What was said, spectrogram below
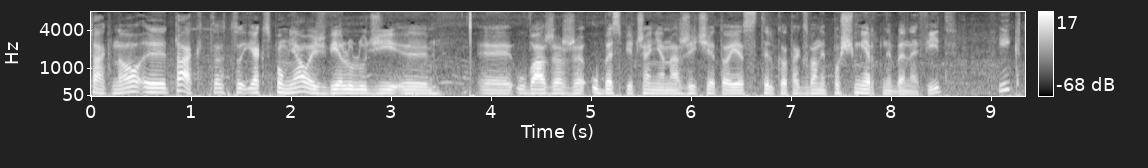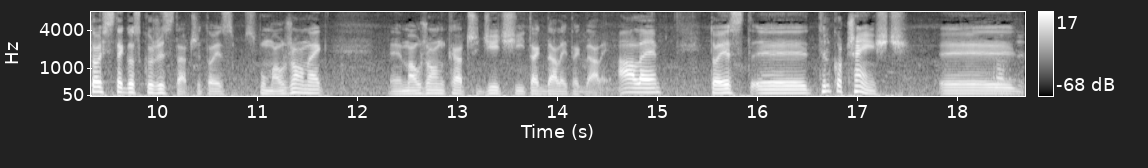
Tak, no y, tak, to, to jak wspomniałeś, wielu ludzi y, y, uważa, że ubezpieczenia na życie to jest tylko tak zwany pośmiertny benefit i ktoś z tego skorzysta, czy to jest współmałżonek, y, małżonka, czy dzieci i tak dalej, i tak. Ale to jest y, tylko część Prawdy.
